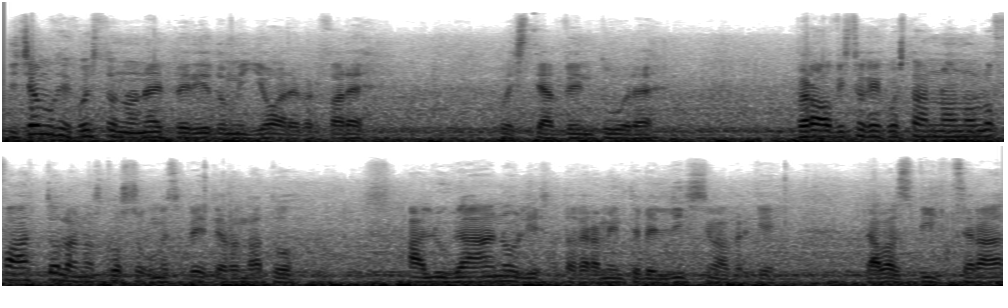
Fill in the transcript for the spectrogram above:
Diciamo che questo non è il periodo migliore per fare queste avventure. Però visto che quest'anno non l'ho fatto l'anno scorso come sapete ero andato a Lugano lì è stata veramente bellissima perché dalla Svizzera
